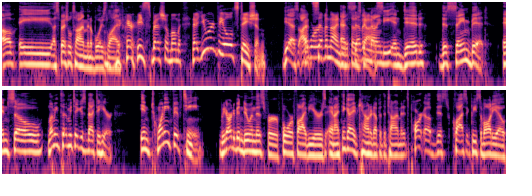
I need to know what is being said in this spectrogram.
of a, a special time in a boy's life. Very special moment. Now you were at the old station. Yes, I At worked 790 at with those guys. 790 and did this same bit. And so let me t- let me take us back to here. In 2015, we'd already been doing this for four or five years, and I think I had counted up at the time, and it's part of this classic piece of audio.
